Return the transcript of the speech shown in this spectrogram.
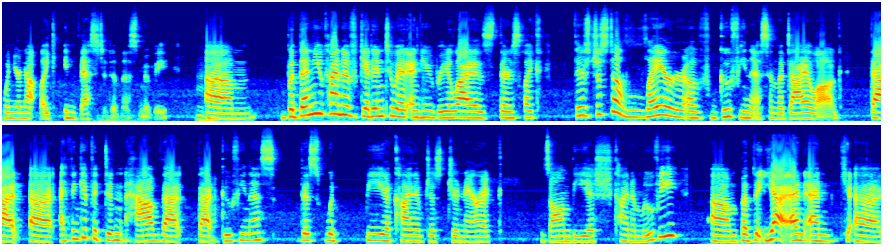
when you're not like invested in this movie. Mhm. Um, but then you kind of get into it and you realize there's like there's just a layer of goofiness in the dialogue that uh, I think if it didn't have that that goofiness, this would be a kind of just generic zombie-ish kind of movie. Um, but the, yeah, and and uh,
